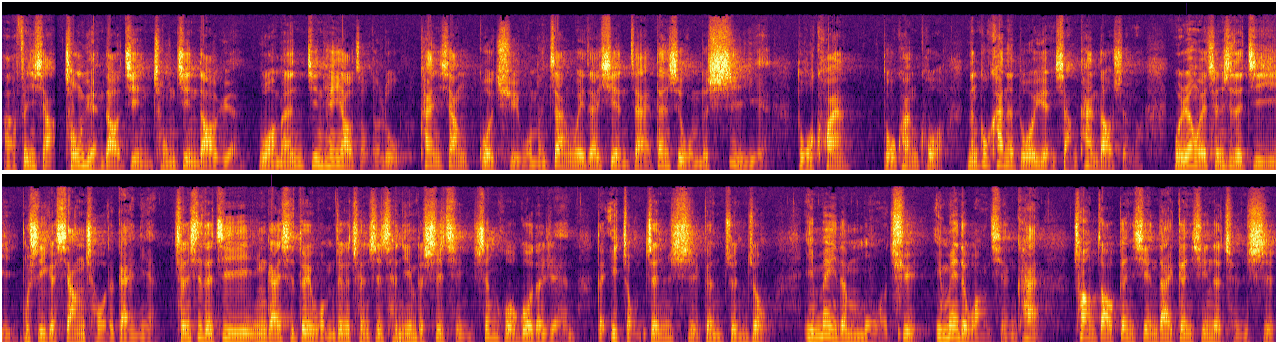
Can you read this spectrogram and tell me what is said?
啊分享，从远到近，从近到远，我们今天要走的路，看向过去，我们站位在现在，但是我们的视野多宽、多宽阔，能够看得多远，想看到什么？我认为城市的记忆不是一个乡愁的概念，城市的记忆应该是对我们这个城市曾经的事情、生活过的人的一种珍视跟尊重，一昧的抹去，一昧的往前看。创造更现代、更新的城市，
